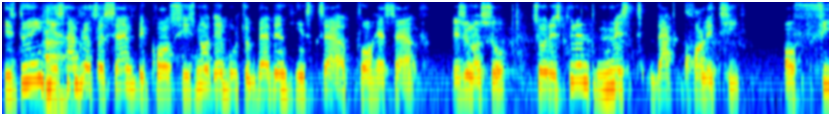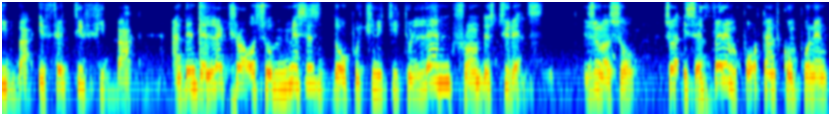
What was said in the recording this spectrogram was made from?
He's doing his 100% ah. because he's not able to burden himself for herself. Isn't it so? So the student missed that quality of feedback, effective feedback. And then the lecturer also misses the opportunity to learn from the students. Isn't it so? So it's a very important component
